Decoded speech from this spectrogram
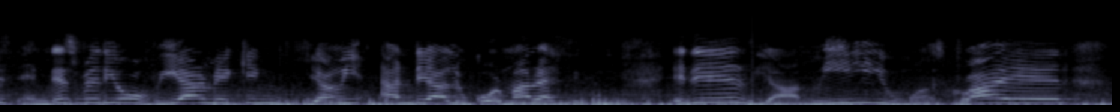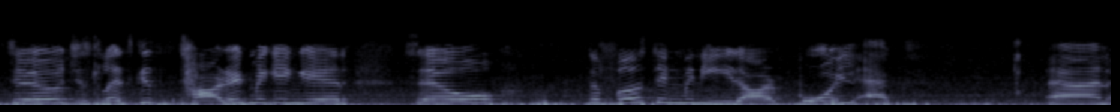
guys in this video we are making yummy ande aloo korma recipe. It is yummy you must try it. So just let's get started making it. So the first thing we need are boiled eggs. And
